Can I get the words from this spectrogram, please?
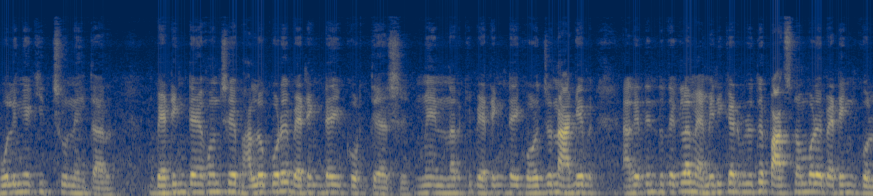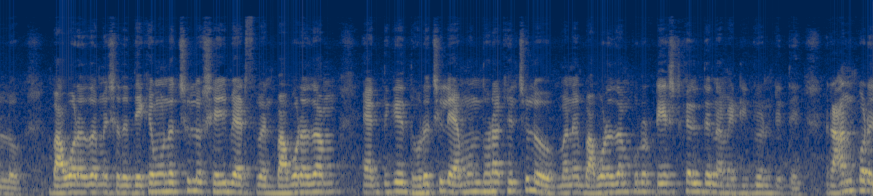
বোলিংয়ে কিচ্ছু নেই তার। ব্যাটিংটা এখন সে ভালো করে ব্যাটিংটাই করতে আসে। মেন আর কি ব্যাটিংটাই করার জন্য আগে, আগের দিন তো দেখলাম আমেরিকার বিরুদ্ধে পাঁচ নম্বরে ব্যাটিং করল। বাবর আজমের সাথে দেখে মনে হচ্ছিল সেই ব্যাটসম্যান বাবর আজম একদিকে ধরেছিল এমন ধরা খেলছিল মানে বাবর আজম পুরো টেস্ট খেলতে নামে টি টোয়েন্টিতে রান করে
